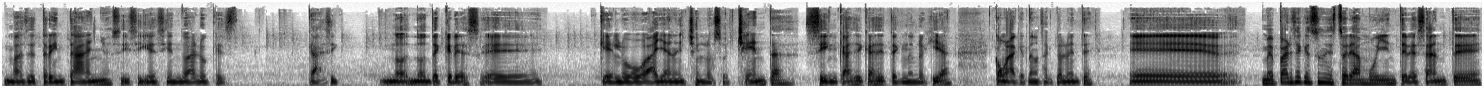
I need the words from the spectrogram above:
más de 30 años y sigue siendo algo que es casi, no, no te crees eh, que lo hayan hecho en los 80 sin casi casi tecnología como la que tenemos actualmente. Eh, me parece que es una historia muy interesante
